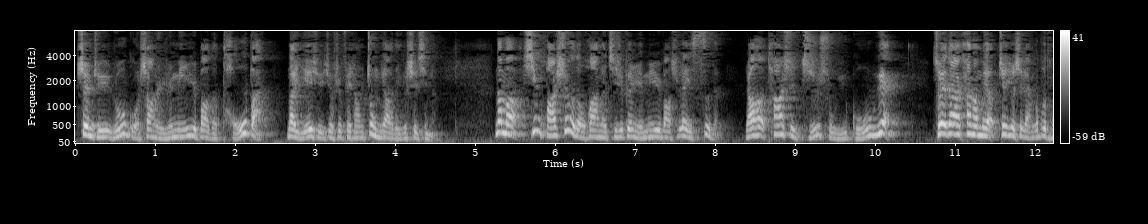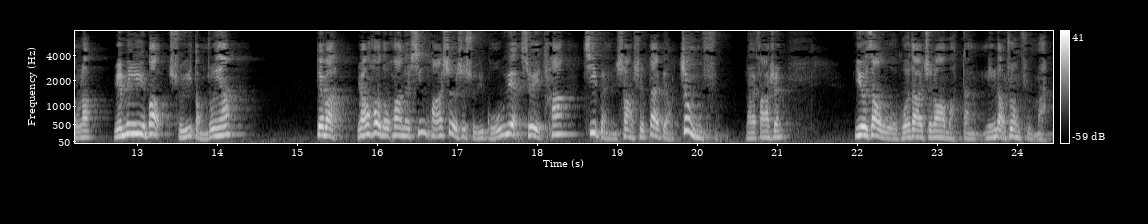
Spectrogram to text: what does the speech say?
甚至于如果上了人民日报的头版，那也许就是非常重要的一个事情了。那么新华社的话呢，其实跟人民日报是类似的，然后它是直属于国务院，所以大家看到没有，这就是两个不同了。人民日报属于党中央。对吧？然后的话呢，新华社是属于国务院，所以它基本上是代表政府来发声。因为在我国，大家知道嘛，党领导政府嘛，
